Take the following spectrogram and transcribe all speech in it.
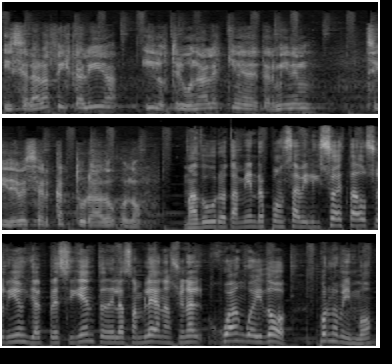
Y será la Fiscalía y los tribunales quienes determinen si debe ser capturado o no. Maduro también responsabilizó a Estados Unidos y al presidente de la Asamblea Nacional, Juan Guaidó. Por lo mismo,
